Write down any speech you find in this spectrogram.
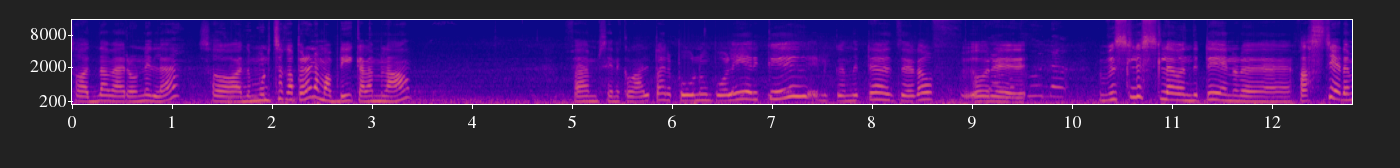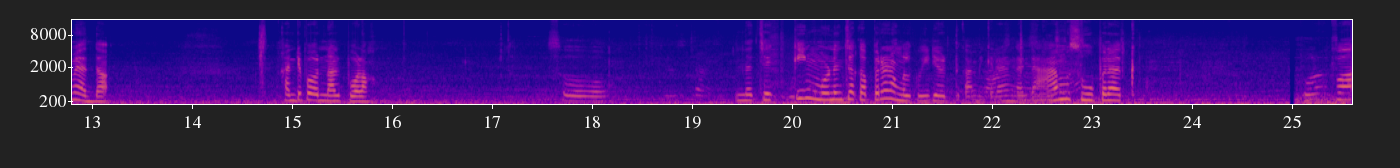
ஸோ அதுதான் வேறு ஒன்றும் இல்லை. ஸோ அது முடிச்சக்கப்புறம் நம்ம அப்படியே கிளம்பலாம். ஃபேம்ஸ் எனக்கு வால்பாறை போகணும் போலே இருக்குது எனக்கு வந்துட்டு அது இடம் ஒரு விஸ்லிஸ்ட்டில் வந்துட்டு என்னோடய ஃபஸ்ட் இடமே அதுதான். கண்டிப்பாக ஒரு நாள் போகலாம் ஸோ இந்த செக்கிங் முடிஞ்சக்கப்புறம் நான் உங்களுக்கு வீடியோ எடுத்து காமிக்கிறேன். அங்கே டேம் சூப்பராக இருக்கு. வா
